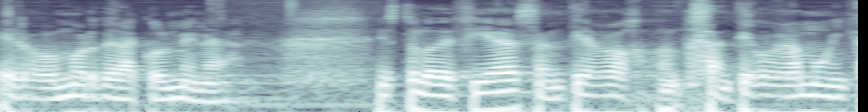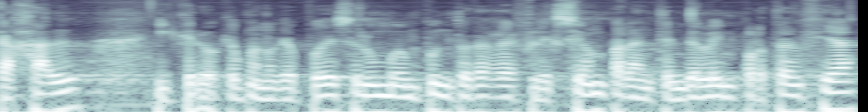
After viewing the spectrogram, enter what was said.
el rumor de la colmena. Esto lo decía Santiago, Santiago Ramón y Cajal y creo que, bueno, que puede ser un buen punto de reflexión para entender la importancia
